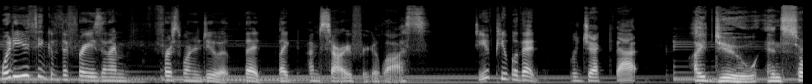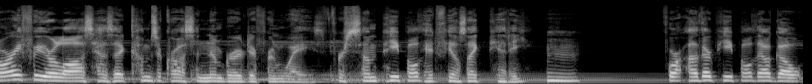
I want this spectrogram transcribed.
What do you think of the phrase, and I'm first one to do it, that like, I'm sorry for your loss? Do you have people that reject that? I do. And sorry for your loss has it comes across a number of different ways. For some people, it feels like pity. Mm-hmm. For other people, they'll go,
